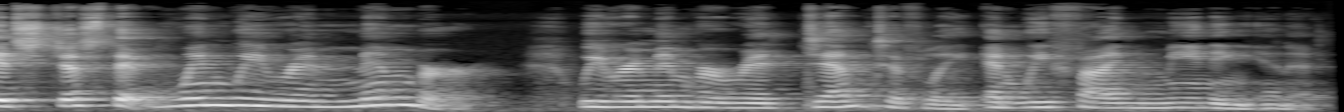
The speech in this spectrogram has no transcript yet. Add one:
It's just that when we remember, we remember redemptively and we find meaning in it.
